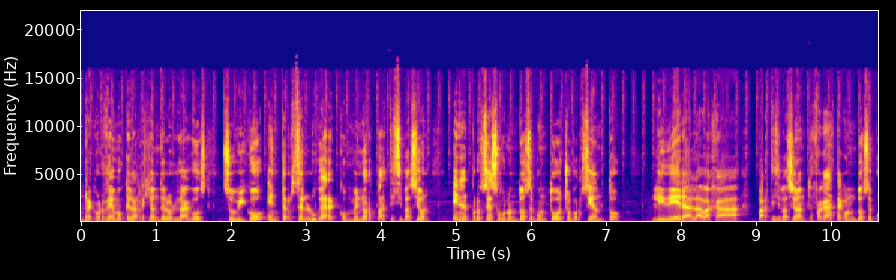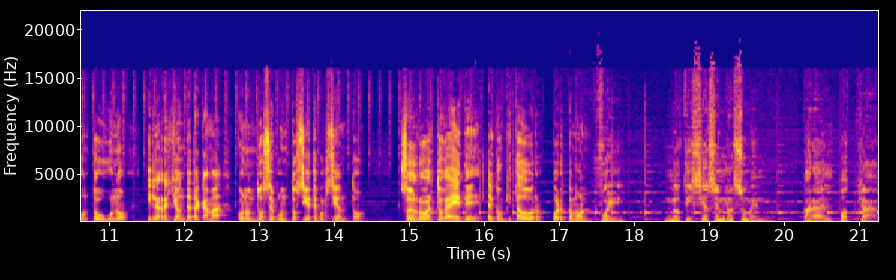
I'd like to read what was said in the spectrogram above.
Recordemos que la región de los lagos se ubicó en tercer lugar con menor participación en el proceso con un 12.8%. Lidera la baja participación Antofagasta con un 12.1% y la región de Atacama con un 12.7%. Soy Roberto Gaete, el conquistador, Puerto Montt. Fue Noticias en resumen para el podcast.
